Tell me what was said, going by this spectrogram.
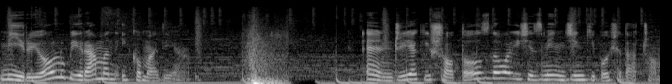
Mirio lubi ramen i komedię. Angie, jak i Shoto zdołali się zmienić dzięki posiadaczom.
